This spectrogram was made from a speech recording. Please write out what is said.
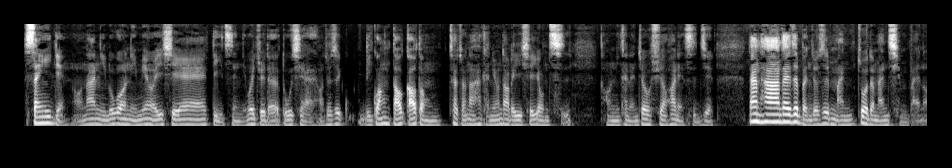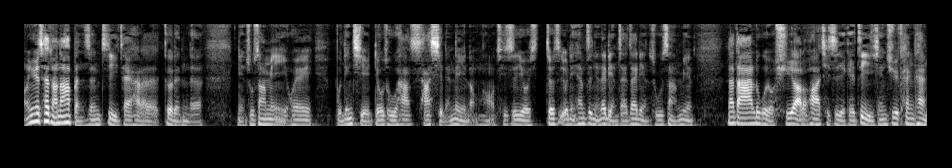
深一点哦。那你如果你没有一些底子，你会觉得读起来哦，就是你光搞搞懂蔡传道他肯定用到的一些用词。哦，你可能就需要花点时间，但他在这本就是蛮做的蛮浅白的，因为蔡传道他本身自己在他的个人的脸书上面也会不定期的丢出他他写的内容哦，其实有就是有点像之前在连载在脸书上面，那大家如果有需要的话，其实也可以自己先去看看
